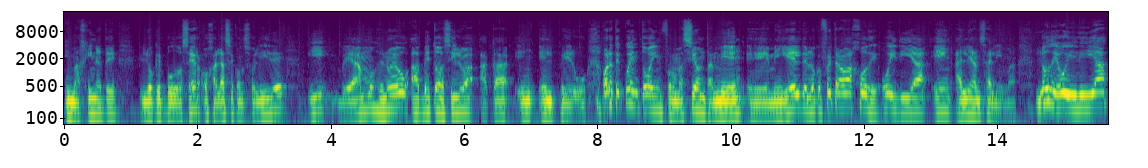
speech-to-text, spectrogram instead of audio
imagínate lo que pudo ser, ojalá se consolide y veamos de nuevo a Beto da Silva acá en el Perú. Ahora te cuento, información también, eh, Miguel, de lo que fue trabajo de hoy día en Alianza Lima. Lo de hoy día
